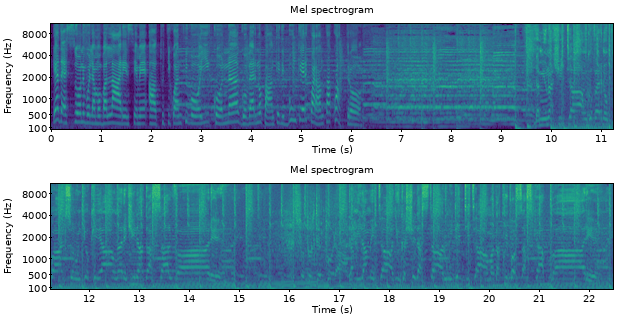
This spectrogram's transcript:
E adesso noi vogliamo ballare insieme a tutti quanti voi con Governo Punk dei Bunker 44. Dammi una città, un governo punk, sono un dio che ha una regina da salvare. Sotto il temporale. Dammi la metà di un cachet da star, un'identità, ma da cui possa scappare.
